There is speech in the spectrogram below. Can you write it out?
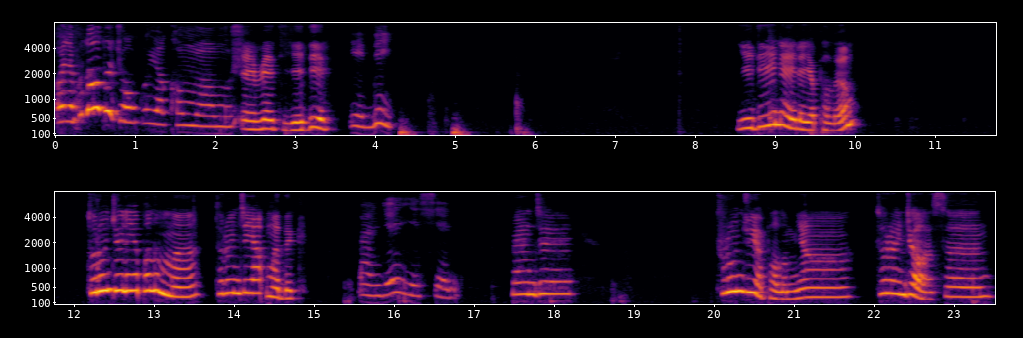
Ay ne kadar da çok yakın varmış. evet 7. Yedi. 7'yi neyle yapalım? Turuncu ile yapalım mı? Turuncu yapmadık. Bence yeşil. Bence turuncu yapalım ya. Turuncu olsun.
